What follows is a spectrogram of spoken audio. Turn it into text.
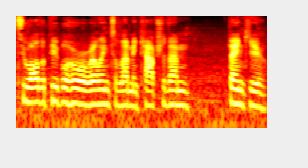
To all the people who were willing to let me capture them, thank you.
